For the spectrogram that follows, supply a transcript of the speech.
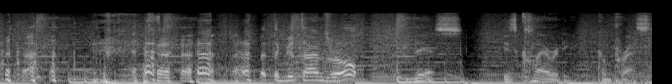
Let the good times roll. This is Clarity Compressed.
